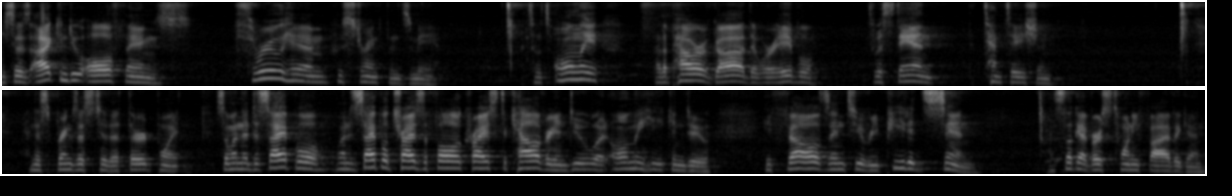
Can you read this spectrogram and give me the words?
He says, I can do all things through him who strengthens me. So it's only by the power of God that we're able to withstand temptation. And this brings us to the third point. So when the disciple, when a disciple tries to follow Christ to Calvary and do what only he can do, he falls into repeated sin. Let's look at verse 25 again.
